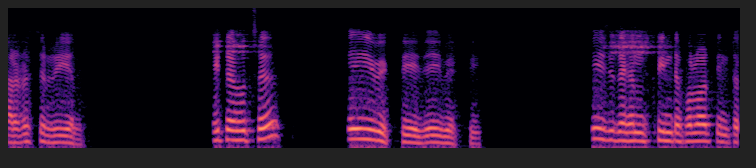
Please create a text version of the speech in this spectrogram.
আর এটা হচ্ছে রিয়েল এটা হচ্ছে এই ব্যক্তি, এই যে এই ব্যক্তি। এই যে দেখেন তিনটা ফলোয়ার তিনটা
